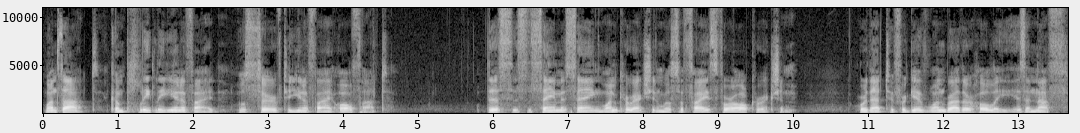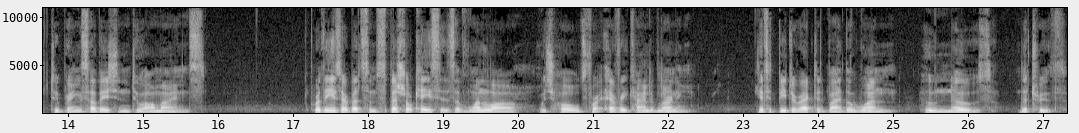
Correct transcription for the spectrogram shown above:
One thought, completely unified, will serve to unify all thought. This is the same as saying one correction will suffice for all correction, or that to forgive one brother wholly is enough to bring salvation to all minds. For these are but some special cases of one law which holds for every kind of learning, if it be directed by the One who knows the truth.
